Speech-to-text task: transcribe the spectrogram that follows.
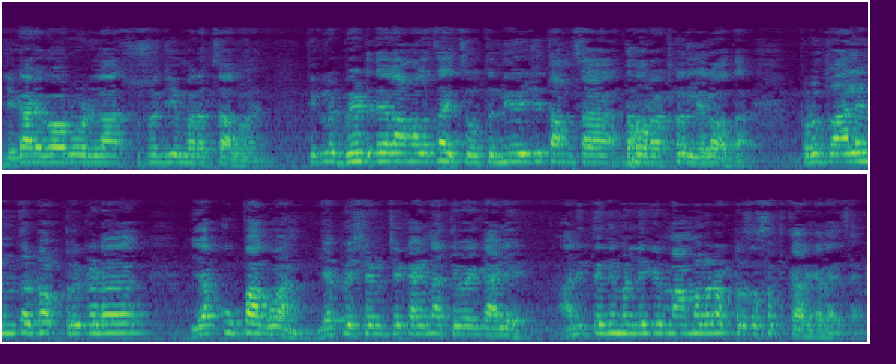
जे गाडगाव रोडला सुसज्ज इमारत चालू आहे तिकडे भेट द्यायला आम्हाला जायचं होतं. नियोजित आमचा दौरा ठरलेला होता. परंतु आल्यानंतर डॉक्टरकडं याकूब बागवान या पेशंटचे काही नातेवाईक आले आणि त्यांनी म्हणले की आम्हाला डॉक्टरचा सत्कार करायचा आहे.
